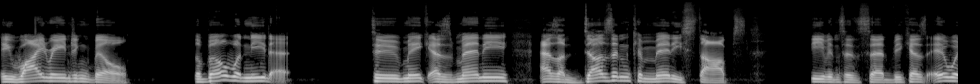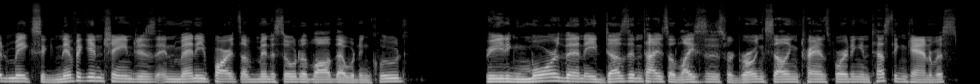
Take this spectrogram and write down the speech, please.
A wide ranging bill. The bill would need uh, to make as many as a dozen committee stops, Stephenson said, because it would make significant changes in many parts of Minnesota law that would include creating more than a dozen types of licenses for growing, selling, transporting, and testing cannabis,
